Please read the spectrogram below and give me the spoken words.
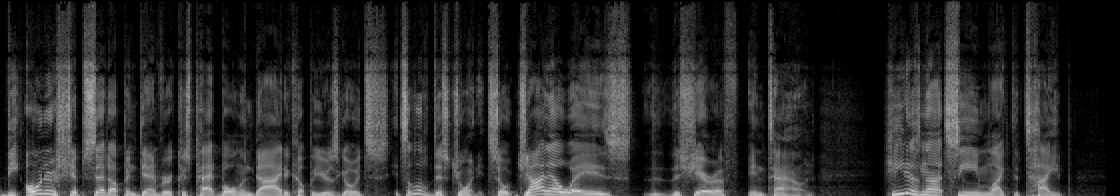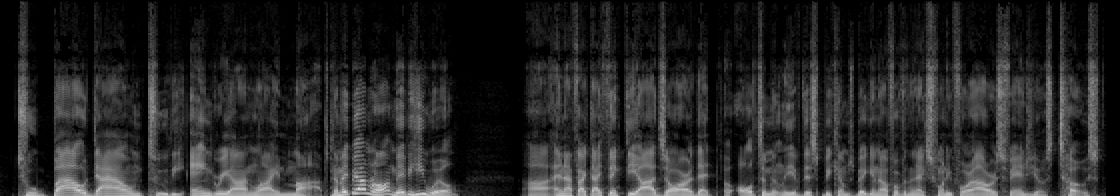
the ownership set up in Denver because Pat Bowlen died a couple years ago. It's it's a little disjointed. So John Elway is the sheriff in town. He does not seem like the type to bow down to the angry online mobs. Now, maybe I'm wrong. Maybe he will. Uh, and in fact, I think the odds are that ultimately, if this becomes big enough over the next 24 hours, Fangio's toast.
